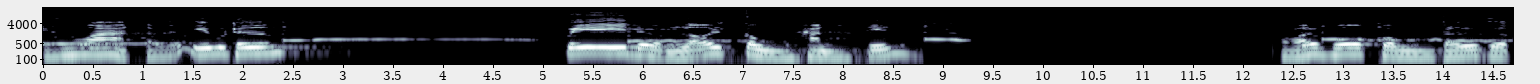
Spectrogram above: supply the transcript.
chuyển hoa tự yêu thương, quy đường lối cùng hành tiến. Hỏi vô cùng tự vượt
